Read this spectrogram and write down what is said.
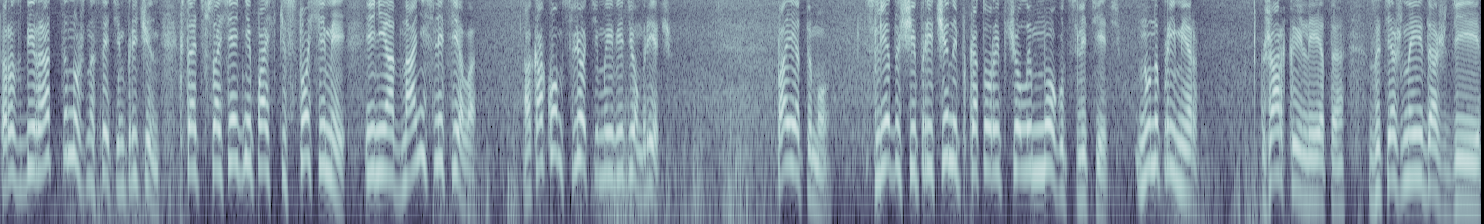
разбираться нужно с этим причинами. Кстати, в соседней паське 100 семей, и ни одна не слетела. О каком слете мы ведем речь? Поэтому следующие причины, по которой пчелы могут слететь. Ну, например, жаркое лето, затяжные дожди,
